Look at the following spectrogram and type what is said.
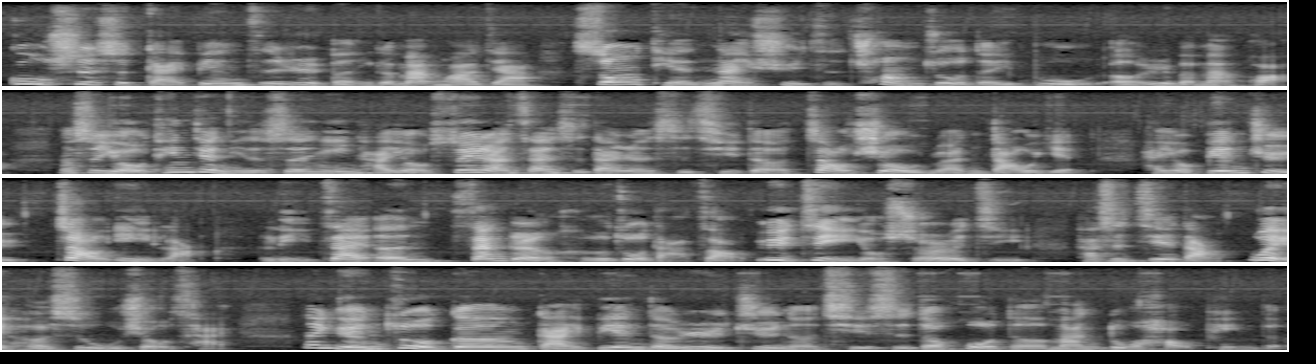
故事是改编自日本一个漫画家松田奈绪子创作的一部呃日本漫画。那是由听见你的声音，还有虽然三十代人时期的赵秀元导演，还有编剧赵义朗、李在恩三个人合作打造。预计有十二集，它是接档为何是吴秀才？那原作跟改编的日剧呢，其实都获得蛮多好评的。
